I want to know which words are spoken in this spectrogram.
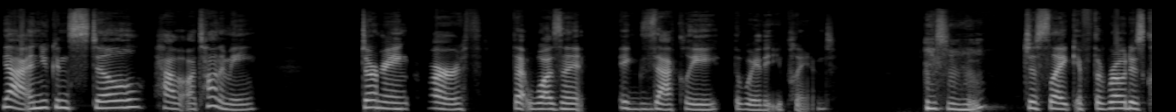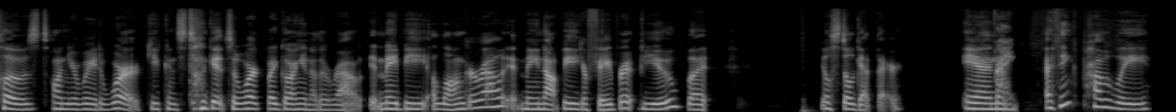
Yeah, and you can still have autonomy during birth that wasn't exactly the way that you planned. Mm-hmm. Just like if the road is closed on your way to work, you can still get to work by going another route. It may be a longer route, it may not be your favorite view, but you'll still get there. And Right. I think probably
